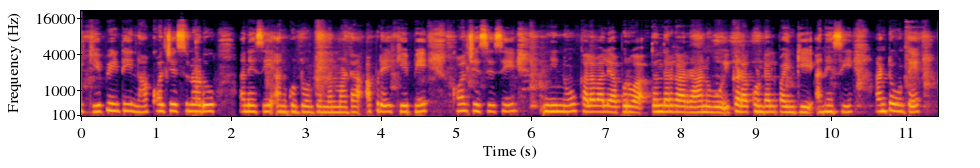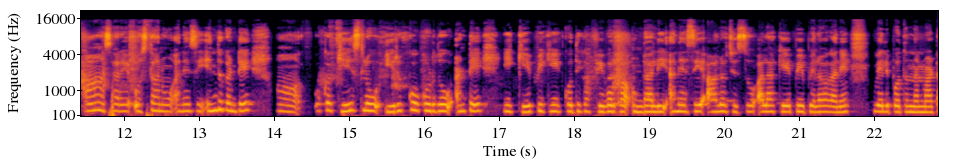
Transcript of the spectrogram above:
ఈ కేపీ ఏంటి? నాకు కాల్ చేస్తున్నాడు అనేసి అనుకుంటూ ఉంటుందన్నమాట. అప్పుడే కేపీ కాల్ చేసేసి నిన్ను కలవాలి అపూర్వ తొందరగా రా నువ్వు ఇక్కడ కొండల పైనకి అనేసి అంటూ ఉంటే సరే వస్తాను అనేసి. ఎందుకంటే ఒక కేసులో ఇరుక్కోకూడదు అంటే ఈ కేపీకి కొద్దిగా ఫీవర్గా ఉండాలి అనేసి ఆలోచిస్తూ అలా కేపీ పిలవగానే వెళ్ళిపోతుందన్నమాట.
